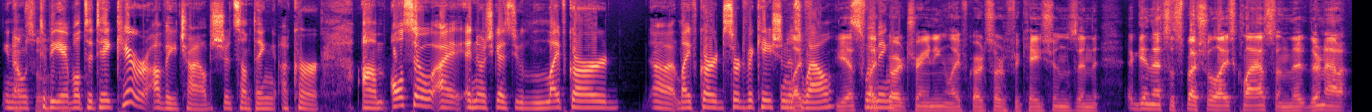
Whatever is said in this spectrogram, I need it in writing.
you know, to be able to take care of a child should something occur. Um, also, I, I know you guys do lifeguard uh, lifeguard certification as well. Yes, swimming. lifeguard training, lifeguard certifications, and again, that's a specialized class, and they're, they're not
